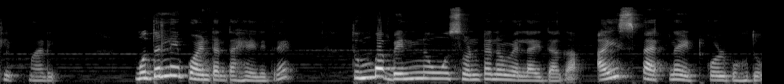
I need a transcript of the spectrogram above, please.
ಕ್ಲಿಕ್ ಮಾಡಿ. ಮೊದಲನೇ ಪಾಯಿಂಟ್ ಅಂತ ಹೇಳಿದರೆ, ತುಂಬ ಬೆನ್ನು ಸೊಂಟ ನೋವೆಲ್ಲ ಇದ್ದಾಗ ಐಸ್ ಪ್ಯಾಕ್ನ ಇಟ್ಕೊಳ್ಬಹುದು.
